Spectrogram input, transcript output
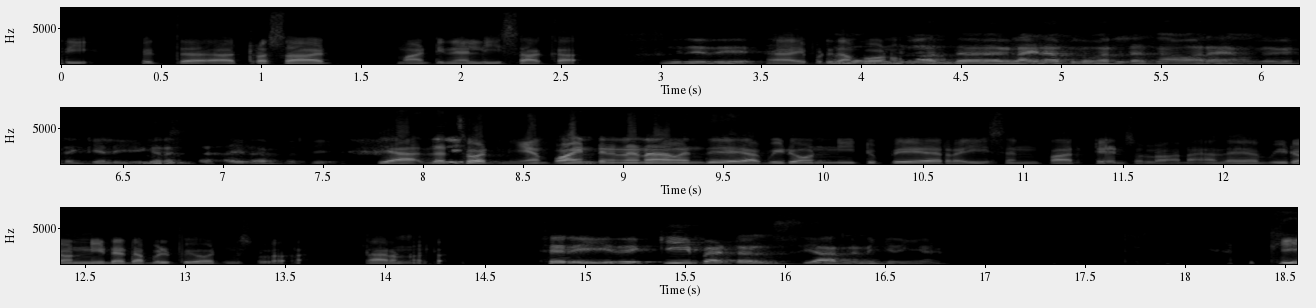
three with Trossard Martinelli Saka இது இது. இப்படி நம்ம தான் போகணும். இன்னும் அந்த லைனப்புக்கு வரல. நான் வரேன். அவங்க கிட்ட கேள்வி கேட்கறேன். லைனப் பத்தி. யா சரி. தட்ஸ் வாட் என் பாயிண்ட் என்னன்னா வந்து we don't need to play Rice and பார்ட்டின்னு சொல்ல வரேன் அது we don't need a double பிவட்னு சொல்ல வரேன் வேற ஒன்றும் இல்லை. சரி இது கீ பேட்டல்ஸ் யார் நினைக்கிறீங்க? கீ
